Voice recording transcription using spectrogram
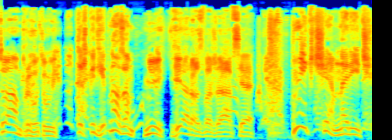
Сам приготуй. Ти ж під гіпнозом. Ні, я розважався. Нікчемна річ.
